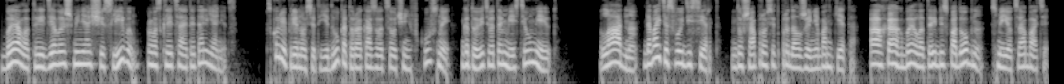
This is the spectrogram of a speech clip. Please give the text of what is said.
«Белла, ты делаешь меня счастливым!» — восклицает итальянец. Вскоре приносят еду, которая оказывается очень вкусной, готовить в этом месте умеют. «Ладно, давайте свой десерт», — душа просит продолжения банкета. «Ах, ах, Белла, ты бесподобна», — смеется Абати.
